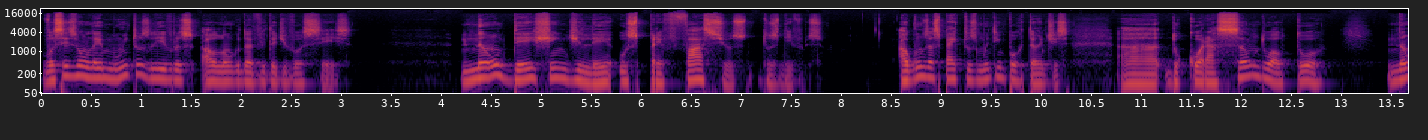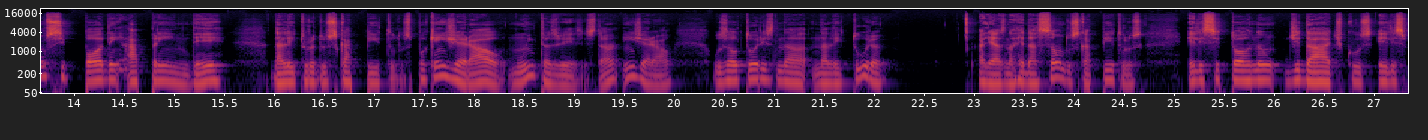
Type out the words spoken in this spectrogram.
Vocês vão ler muitos livros ao longo da vida de vocês. Não deixem de ler os prefácios dos livros alguns aspectos muito importantes uh, do coração do autor não se podem apreender da leitura dos capítulos, porque em geral, muitas vezes, tá? Em geral, os autores na, na leitura, aliás, na redação dos capítulos, eles se tornam didáticos, eles,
